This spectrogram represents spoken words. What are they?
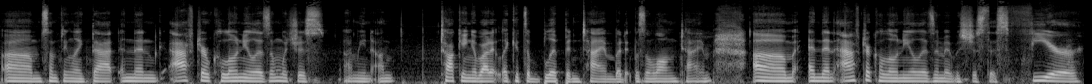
um, something like that. And then after colonialism, which is, I mean, I'm talking about it like it's a blip in time, but it was a long time. Um, and then after colonialism, it was just this fear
